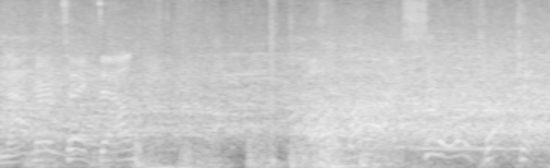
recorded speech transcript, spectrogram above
Snapmare takedown. Oh my, single leg drop kick.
